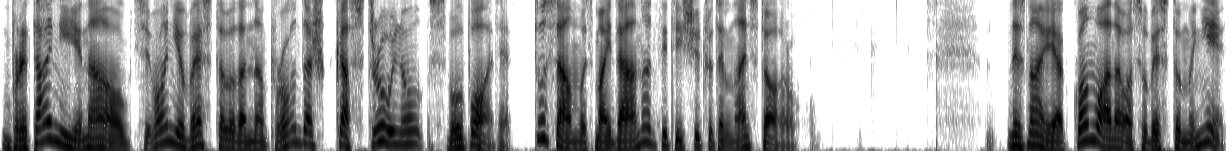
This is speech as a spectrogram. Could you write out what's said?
Британії на аукціоні виставили на продаж каструлю свободи, ту саму з Майдану 2014 року. Не знаю, як кому, але особисто мені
